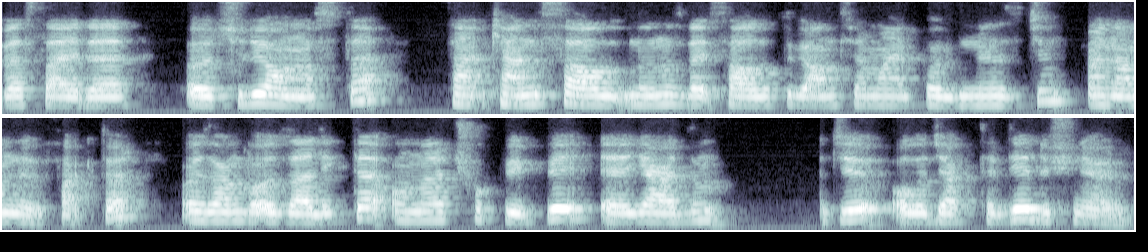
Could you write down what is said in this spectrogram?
vesaire ölçülüyor olması da kendi sağlığınız ve sağlıklı bir antrenman yapabilmeniz için önemli bir faktör. O yüzden bu özellik de onlara çok büyük bir e, yardımcı olacaktır diye düşünüyorum.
